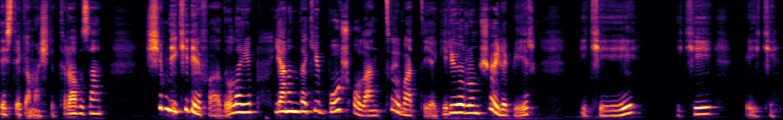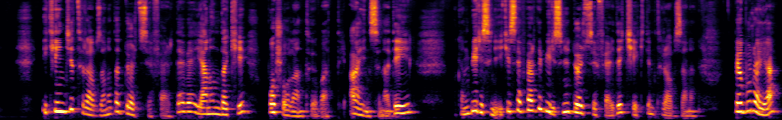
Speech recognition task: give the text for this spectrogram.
destek amaçlı trabzan. Şimdi iki defa dolayıp yanındaki boş olan tığ battıya giriyorum. Şöyle bir, iki, iki ve iki. İkinci trabzanı da dört seferde ve yanındaki boş olan tığ battı. Aynısına değil. Bakın birisini iki seferde birisini dört seferde çektim trabzanın. Ve buraya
